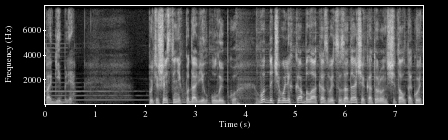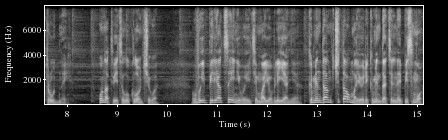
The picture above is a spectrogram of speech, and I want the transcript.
погибли. Путешественник подавил улыбку. Вот до чего легка была, оказывается, задача, которую он считал такой трудной. Он ответил уклончиво. Вы переоцениваете мое влияние. Комендант читал мое рекомендательное письмо.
